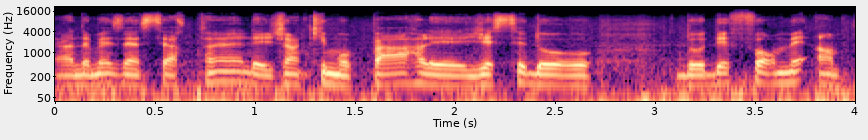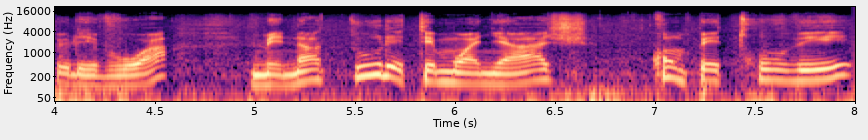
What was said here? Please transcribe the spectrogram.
un de mes incertains, les gens qui me parlent, j'essaie de, de déformer un peu les voix. Maintenant, tous les témoignages qu'on peut trouver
